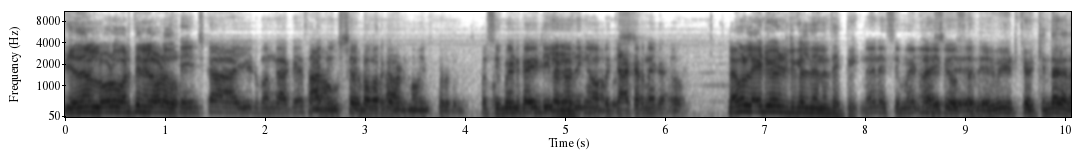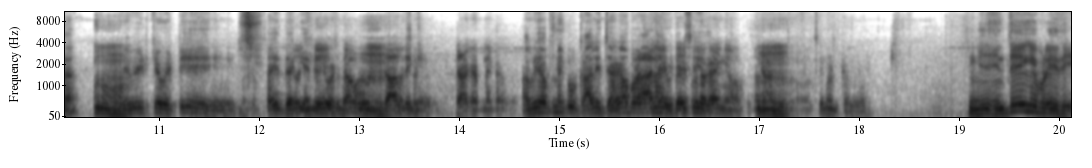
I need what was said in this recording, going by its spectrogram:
ఏదైనా లోడ్ పడితే నిలబడదు छह इंच का ईट मंगा के सात इंच से कवर कर आठ नौ इंच कर दो तो सीमेंट का ईट ही लगा देंगे वहाँ पे क्या करने का లేకుంటే లైట్ వెయిట్ ఇటుకెళ్తానే తెప్పి नहीं नहीं सीमेंट ला हेवी होता है హెవీ ఇటుక కింద కదా ఉమ్. హెవీ ఇటుక పెట్టి సైజ్ तो తగ్గి छह इंच का वो डाल देंगे क्या करने का अभी अपने को खाली जगह बढ़ाना है डाल उधर से लगाएंगे वहाँ पे ఉమ్. సిమెంట్ కలర్ ఇ- ఇంతే ఇక ఇప్పుడు ఇది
